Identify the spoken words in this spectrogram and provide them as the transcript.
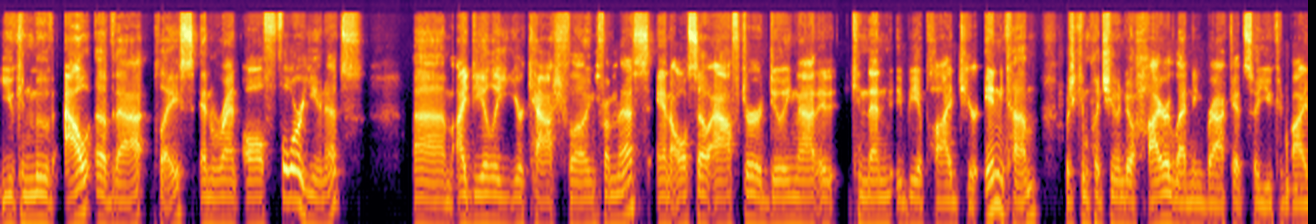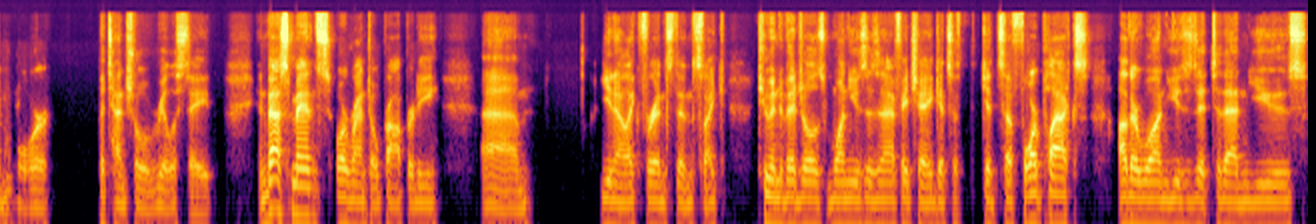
you can move out of that place and rent all four units. Um, ideally, you're cash flowing from this. And also, after doing that, it can then be applied to your income, which can put you into a higher lending bracket so you can buy more potential real estate investments or rental property. Um, you know, like for instance, like two individuals, one uses an FHA, gets a gets a fourplex, other one uses it to then use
